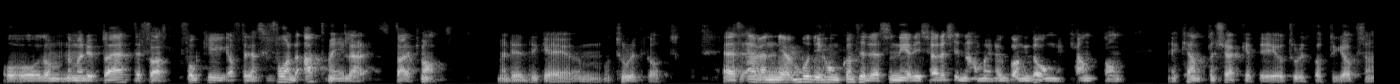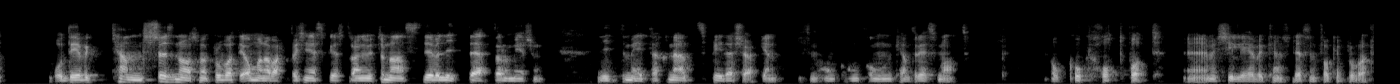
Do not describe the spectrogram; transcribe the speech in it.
Och, och de, när man är ute och äter, för att folk är ofta ganska förvånade att man gillar stark mat. Men det tycker jag är mm, otroligt gott. Eh, även när jag bodde i Hongkong tidigare, så nere i södra Kina har man ju Guangdong, Kanton. Kantonköket är otroligt gott tycker jag också. Och det är väl kanske några som har provat det om man har varit på kinesisk restaurang utomlands. Det är väl lite ett av de mer, som, lite mer traditionellt spridda köken. Liksom Hongkong kantonesmat. Och, och hotpot eh, med chili är väl kanske det som folk har provat.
